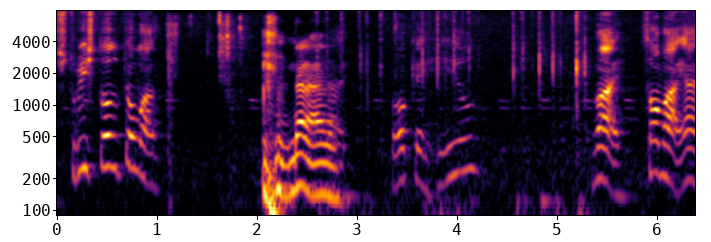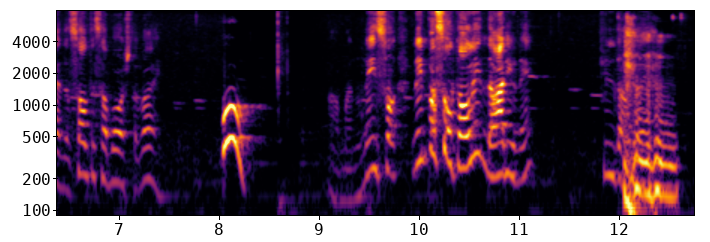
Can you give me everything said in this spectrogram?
Destruíste todo o teu lado. Não dá nada. Vai. Ok, heal. Vai. Só vai. Anda. Solta essa bosta. Vai. Uh! Ah, mano. Nem, sol... nem para soltar o lendário, né? Filho da mãe.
